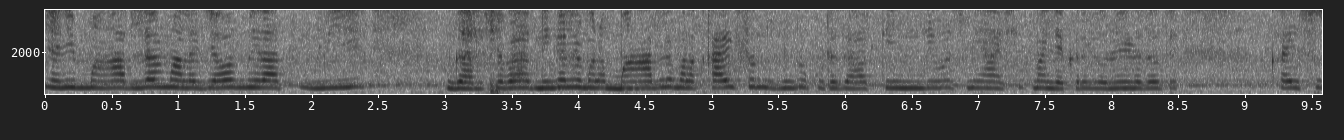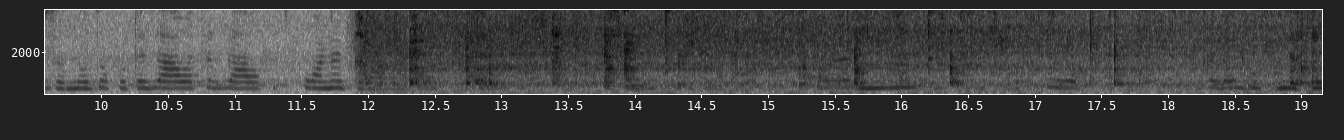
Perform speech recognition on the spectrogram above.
यांनी मारलं मला जेव्हा मी रात मी घराच्या बाहेर निघाले मला मारलं मला काहीच समजत नव्हतं कुठं जावं. तीन दिवस मी अशीच मला लेकरं घेऊन येत होते. काही सुचत नव्हतं. कुठं जावं तर जावं. कोणच जावं तर मी कढई घेतली होती.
